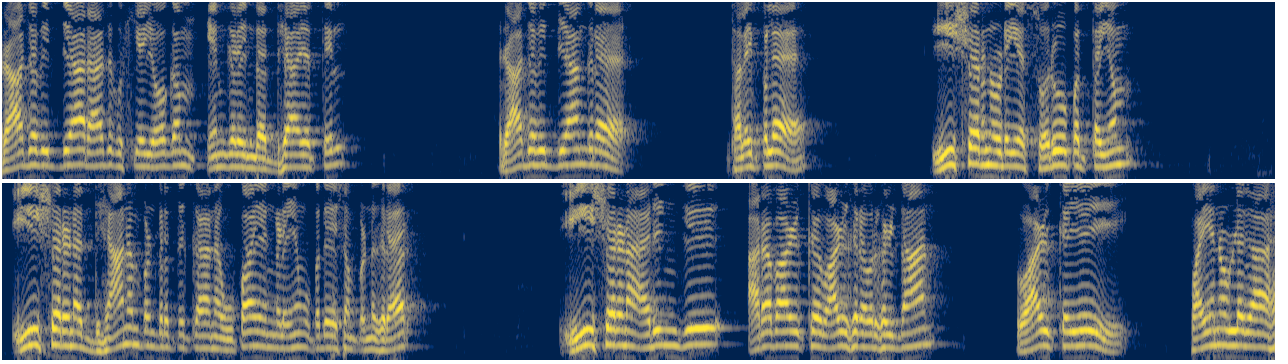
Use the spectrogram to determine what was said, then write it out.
ராஜவித்யா ராஜகுஹ்ய யோகம் என்கிற இந்த அத்தியாயத்தில் ராஜவித்யாங்கிற தலைப்பில் ஈஸ்வரனுடைய ஸ்வரூபத்தையும் ஈஸ்வரனை தியானம் பண்ணுறதுக்கான உபாயங்களையும் உபதேசம் பண்ணுகிறார். ஈஸ்வரனை அறிஞ்சு அறவாழ்க்கை வாழ்கிறவர்கள்தான் வாழ்க்கையை பயனுள்ளதாக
